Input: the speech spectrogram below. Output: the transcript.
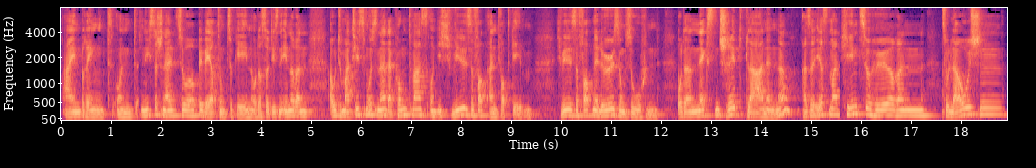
einbringt und nicht so schnell zur Bewertung zu gehen oder so diesen inneren Automatismus, ne, da kommt was und ich will sofort Antwort geben. Ich will sofort eine Lösung suchen oder einen nächsten Schritt planen. Ne? Also erstmal hinzuhören, zu lauschen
